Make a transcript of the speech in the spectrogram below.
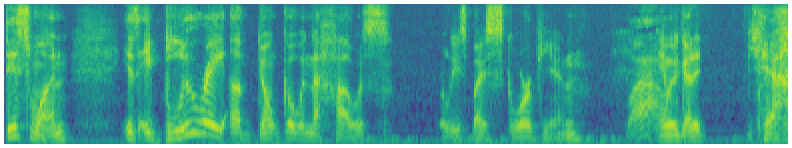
this one is a Blu-ray of "Don't Go in the House," released by Scorpion, Wow. and we've got a yeah,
